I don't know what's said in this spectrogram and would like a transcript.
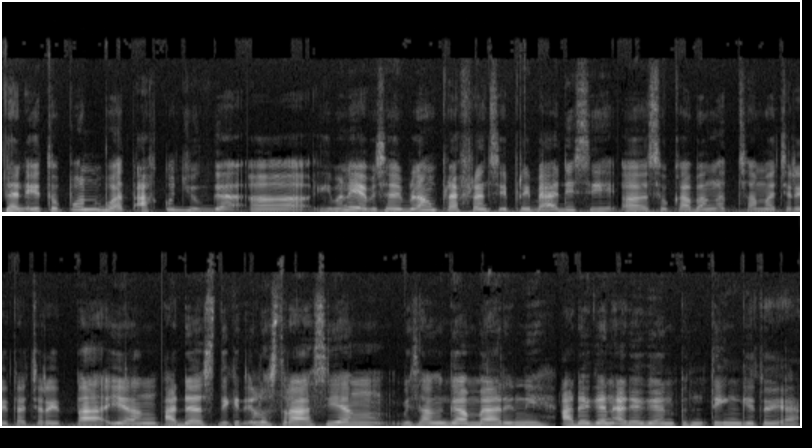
Dan itu pun buat aku juga uh, gimana ya bisa dibilang preferensi pribadi sih. Uh, suka banget sama cerita-cerita yang ada sedikit ilustrasi yang bisa ngegambarin nih adegan-adegan penting gitu ya.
